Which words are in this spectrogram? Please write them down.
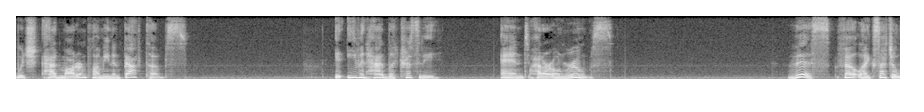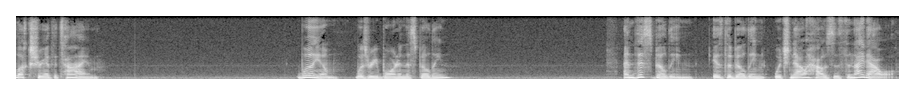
which had modern plumbing and bathtubs. It even had electricity and had our own rooms. This felt like such a luxury at the time. William was reborn in this building. And this building is the building which now houses the Night Owl.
